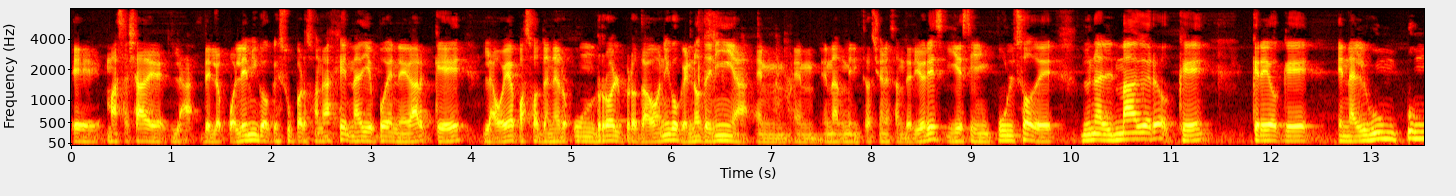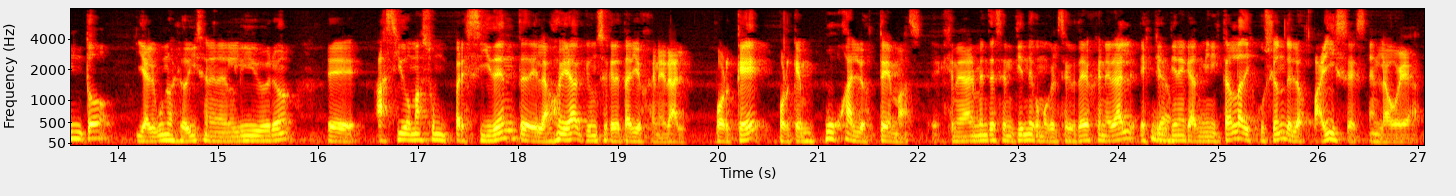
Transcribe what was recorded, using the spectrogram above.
eh, más allá de, lo polémico que es su personaje, nadie puede negar que la OEA pasó a tener un rol protagónico que no tenía en, administraciones anteriores y ese impulso de, un Almagro que creo que en algún punto, y algunos lo dicen en el libro, eh, ha sido más un presidente de la OEA que un secretario general. ¿Por qué? Porque empuja los temas. Eh, generalmente se entiende como que el secretario general es quien tiene que administrar la discusión de los países en la OEA.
